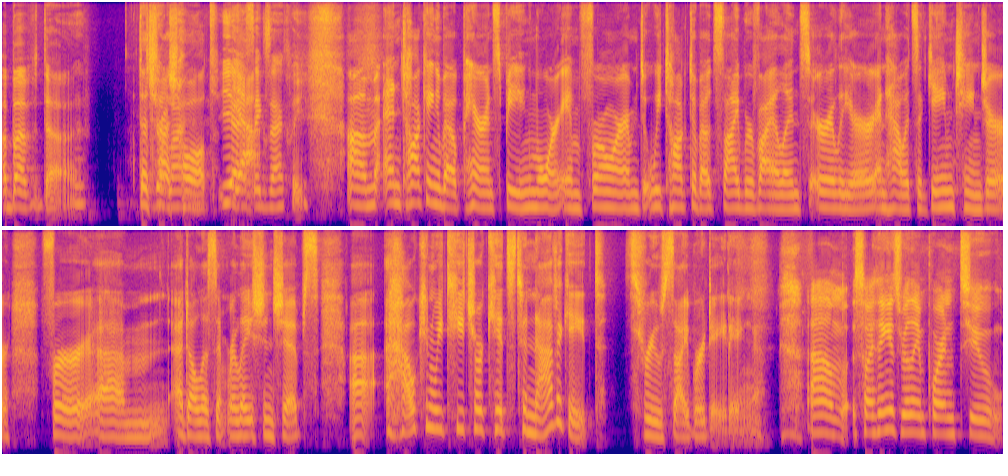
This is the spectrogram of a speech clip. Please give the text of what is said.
above the the threshold. Yes, yeah. exactly. Um, and talking about parents being more informed, we talked about cyber violence earlier and how it's a game changer for um, adolescent relationships. Uh, how can we teach our kids to navigate through cyber dating? Um, so I think it's really important to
